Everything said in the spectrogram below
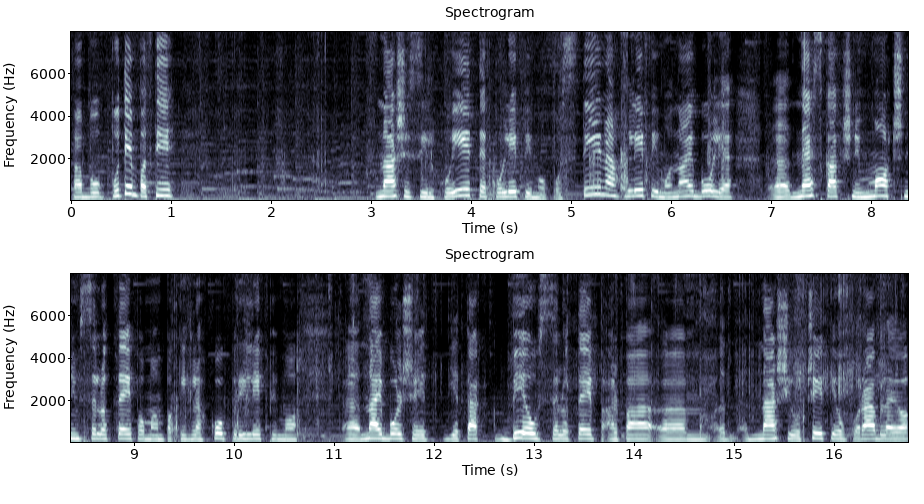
Pa bo, potem pa te naše silhuete polepimo po stenah, lepimo najbolje eh, ne s kakšnim močnim selotejpom, ampak jih lahko prilepimo. Eh, najboljše je, je tak bel selotejp ali pa um, naši očetje uporabljajo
